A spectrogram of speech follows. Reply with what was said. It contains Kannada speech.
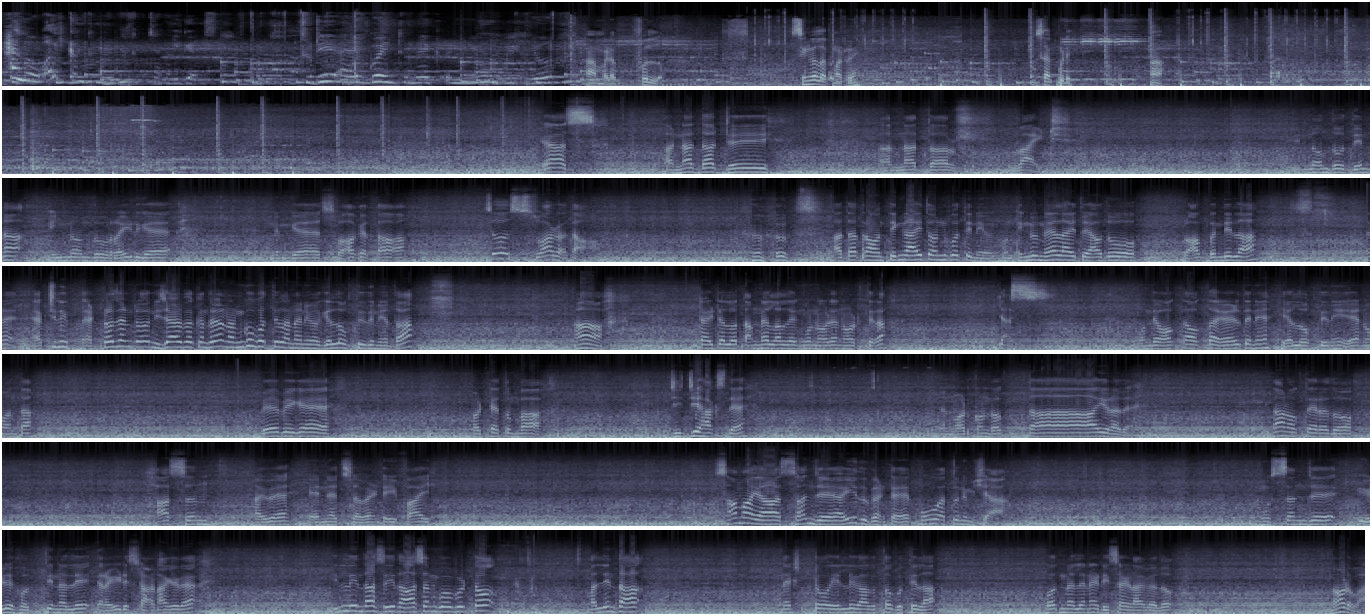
Hello, welcome to my YouTube channel, guys. Today I am going to make a new video. ಹಾಂ ಮೇಡಮ್ ಫುಲ್ಲು ಸಿಂಗಲ್ ಲಾಕ್ ಮಾಡಿರಿ ಸಾಕು ಬಿಡಿ ಹಾಂ yes another day another right ಇನ್ನೊಂದು ದಿನ ಇನ್ನೊಂದು ರೈಡ್ಗೆ ನಿಮಗೆ ಸ್ವಾಗತ. ಸೊ, ಸ್ವಾಗತ. ಹತ್ತತ್ರ ಒಂದು ತಿಂಗಳಾಯಿತು ಅಂದ್ಕೋತೀನಿ ಒಂದು ತಿಂಗಳ ಆಯಿತು ಯಾವುದೂ ಬ್ಲಾಗ್ ಬಂದಿಲ್ಲ. ಆ್ಯಕ್ಚುಲಿ ಅಟ್ ಪ್ರೆಸೆಂಟ್ ನಿಜ ಹೇಳ್ಬೇಕಂದ್ರೆ ನನಗೂ ಗೊತ್ತಿಲ್ಲ ನಾನು ಇವಾಗ ಎಲ್ಲಿ ಹೋಗ್ತಿದ್ದೀನಿ ಅಂತ. ಹಾಂ ಟೈಟಲು ತಮ್ಮನೆಲ್ಲಲ್ಲಿ ಹೆಂಗೂ ನೋಡೇ ನೋಡ್ತೀರಾ? ಎಸ್ ಮುಂದೆ ಹೋಗ್ತಾ ಹೋಗ್ತಾ ಹೇಳ್ತೀನಿ, ಎಲ್ಲಿ ಹೋಗ್ತೀನಿ, ಏನು ಅಂತ. ಬೇಬಿಗೆ ಹೊಟ್ಟೆ ತುಂಬ ಜಿಜ್ಜಿ ಹಾಕ್ಸ್ದೆ. ನಾನು ಮಾಡ್ಕೊಂಡು ಹೋಗ್ತಾ ಇರೋದೆ. ನಾನು ಹೋಗ್ತಾ ಇರೋದು Hassan highway N H seventy five ಸಮಯ ಸಂಜೆ ಐದು ಗಂಟೆ ಮೂವತ್ತು ನಿಮಿಷ. ಮುಸ್ಸಂಜೆ ಇಳಿ ಹೊತ್ತಿನಲ್ಲಿ ರೈಡ್ ಸ್ಟಾರ್ಟ್ ಆಗಿದೆ. ಇಲ್ಲಿಂದ ಸೀದಾ ಹಾಸನ್ಗೆ ಹೋಗ್ಬಿಟ್ಟು ಅಲ್ಲಿಂದ ನೆಕ್ಸ್ಟು ಎಲ್ಲಿಗಾಗುತ್ತೋ ಗೊತ್ತಿಲ್ಲ. ಹೋದ್ಮೇಲೆ ಡಿಸೈಡ್ ಆಗೋದು. ನೋಡುವ.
